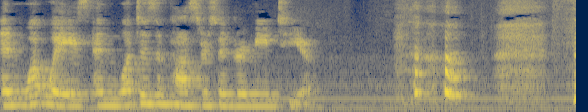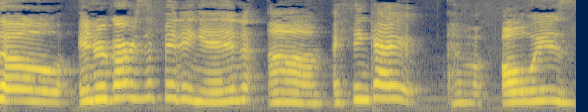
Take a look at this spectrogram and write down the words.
In what ways? And what does imposter syndrome mean to you? So, in regards to fitting in, um, I think I have always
